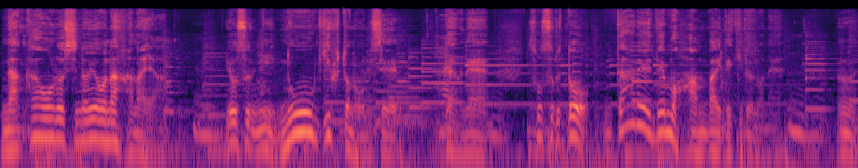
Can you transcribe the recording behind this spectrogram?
仲卸のような花屋。うん。要するにノーギフトのお店だよね、そうすると誰でも販売できるのね、うんうん、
